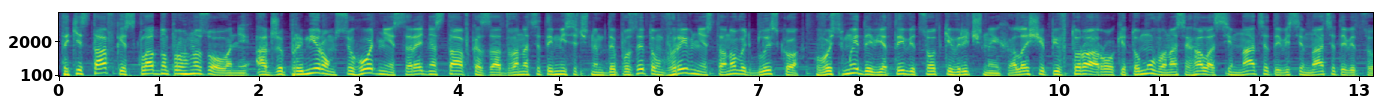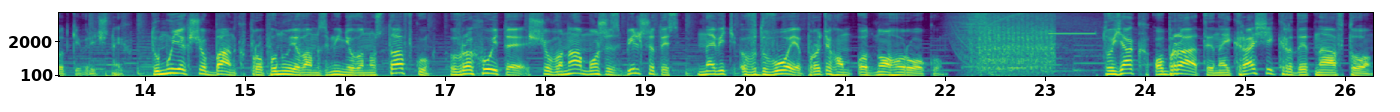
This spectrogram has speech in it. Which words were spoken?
Такі ставки складно прогнозовані, адже, приміром, сьогодні середня ставка за 12-місячним депозитом в гривні становить близько 8-9% річних, але ще півтора роки тому вона сягала 17-18% річних. Тому, якщо банк пропонує вам змінювану ставку, врахуйте, що вона може збільшитись навіть вдвоє протягом одного року. То як обрати найкращий кредит на авто?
